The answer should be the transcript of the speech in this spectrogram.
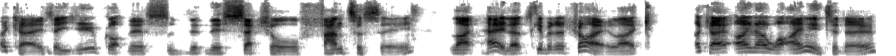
okay, so you've got this this sexual fantasy. Like, hey, let's give it a try. Like, okay, I know what I need to do.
